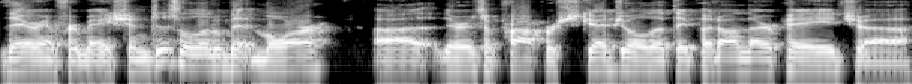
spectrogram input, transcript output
their information, just a little bit more. Uh, there is a proper schedule that they put on their page. Uh,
